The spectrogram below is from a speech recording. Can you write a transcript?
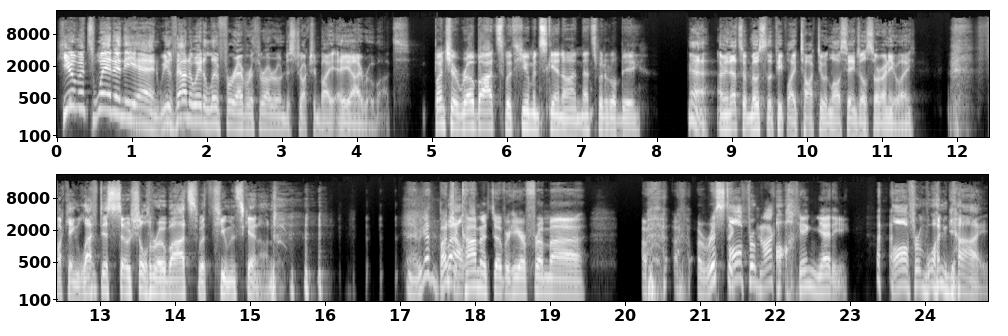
Humans win in the end. We found a way to live forever through our own destruction by AI robots. Bunch of robots with human skin on. That's what it'll be. Yeah. I mean, that's what most of the people I talk to in Los Angeles are anyway. Fucking leftist social robots with human skin on. Yeah, we got a bunch Well- of comments over here from uh, Arista all from all, King Yeti. all from one guy.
